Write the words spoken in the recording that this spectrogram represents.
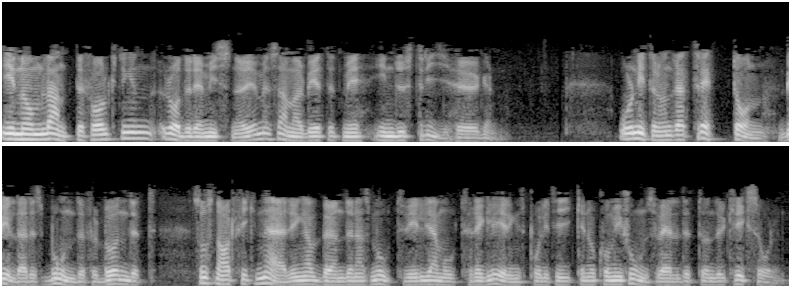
Inom lantbefolkningen rådde det missnöje med samarbetet med industrihögern. År 1913 bildades bondeförbundet som snart fick näring av böndernas motvilja mot regleringspolitiken och kommissionsväldet under krigsåren.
